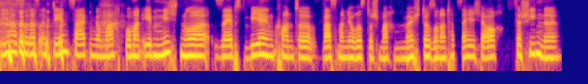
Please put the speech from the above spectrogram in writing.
Wie hast du das in den Zeiten gemacht, wo man eben nicht nur selbst wählen konnte, was man juristisch machen möchte, sondern tatsächlich auch verschiedene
